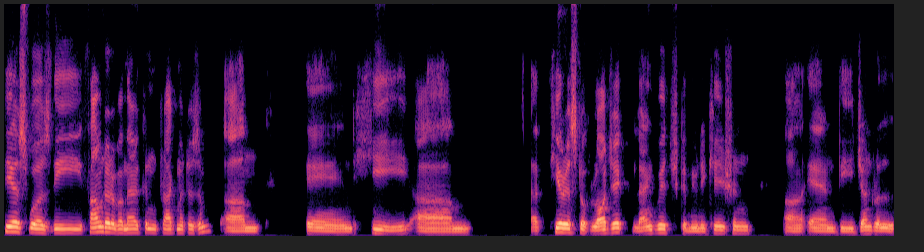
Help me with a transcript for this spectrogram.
Peirce was the founder of American pragmatism. Um, and he, um, a theorist of logic, language, communication, uh, and the general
